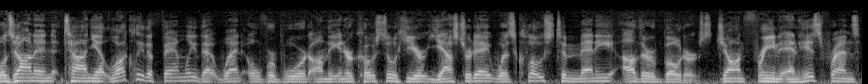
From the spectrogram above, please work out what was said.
Well, John and Tanya, luckily the family that went overboard on the Intercoastal here yesterday was close to many other boaters. John Freen and his friends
